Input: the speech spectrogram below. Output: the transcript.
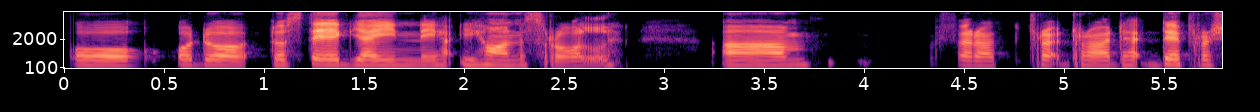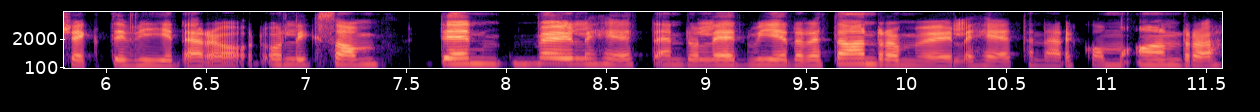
Och, och då, då steg jag in i, i hans roll um, för att dra det, det projektet vidare. Och, och liksom den möjligheten då ledde vidare till andra möjligheter när det kom andra,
